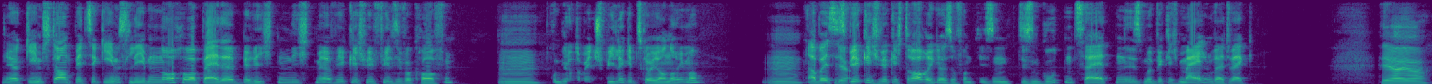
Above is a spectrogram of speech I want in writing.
Ja, GameStar und PC Games leben noch, aber beide berichten nicht mehr wirklich, wie viel sie verkaufen. Mhm. Computerbild-Spiele gibt es, glaube ich, auch noch immer. Mhm. Aber es ist ja. wirklich, wirklich traurig. Also von diesen, diesen guten Zeiten ist man wirklich meilenweit weg. Ja, ja.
